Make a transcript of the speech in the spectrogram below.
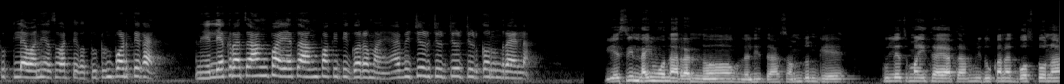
तुटल्यावानी असं वाटते का? तुटून पडते काय? आणि हे लेकराचा अंगपा याचा अंगपा किती गरम आहे? हा बी चिडचिड चिडचिड करून राहिला. एसी नाही होणार अन्न ललिता समजून घे. तुलेच माहीत आहे आता. मी दुकानात बसतो ना.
